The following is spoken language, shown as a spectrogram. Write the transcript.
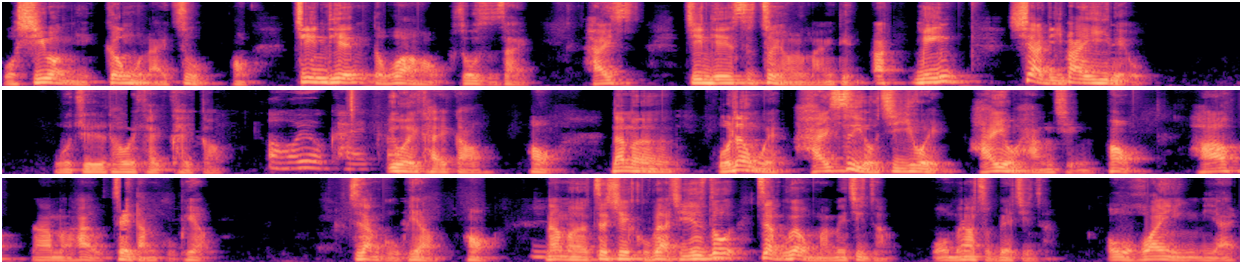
我希望你跟我来做哦。今天的话，哈，说实在，还是今天是最好的买点啊。明下礼拜一呢，我觉得它会开开高。哦，又开，又会开高。好，那么我认为还是有机会，还有行情。哦，好，那么还有这档股票，这档股票，哦，那么这些股票其实都这档股票我们还没进场，我们要准备进场。我欢迎你来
